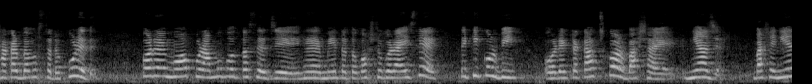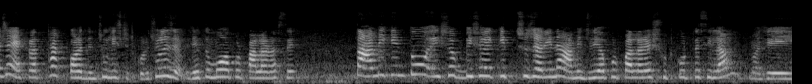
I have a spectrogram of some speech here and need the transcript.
থাকার ব্যবস্থাটা করে দেন পরে মহাপুর আম্মু বলতেছে যে হ্যাঁ মেয়েটা তো কষ্ট করে আইসে তো কি করবি? ওর একটা কাজ কর, বাসায় নিয়ে যায় বাসায় নিয়ে যায় এক রাত থাক, পরের দিন চুল স্ট্রেট করে চলে যাবে। যেহেতু মহাপুর পার্লার আছে। তা আমি কিন্তু এইসব বিষয়ে কিচ্ছু জানি না। আমি জুয়াপুর পার্লারে শুট করতেছিলাম যে এই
